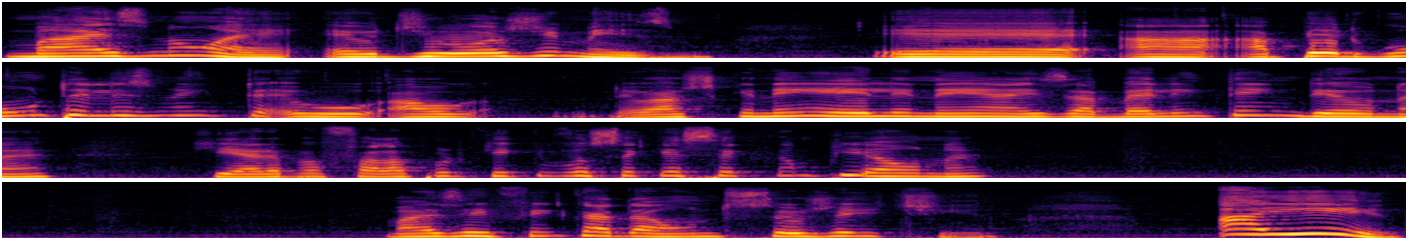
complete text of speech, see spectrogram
Mas não é, é o de hoje mesmo. É, a, a pergunta eles não eu, eu acho que nem ele nem a Isabela entendeu, né? Que era para falar por que, que você quer ser campeão, né? Mas enfim, cada um do seu jeitinho. Aí,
